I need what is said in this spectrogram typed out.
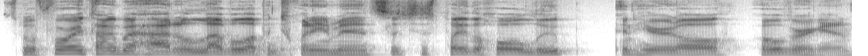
So before I talk about how to level up in 20 minutes, let's just play the whole loop and hear it all over again.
